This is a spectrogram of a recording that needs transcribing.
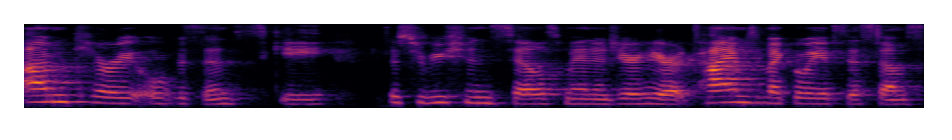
I'm Carrie Obedzinski, Distribution Sales Manager here at Times Microwave Systems.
